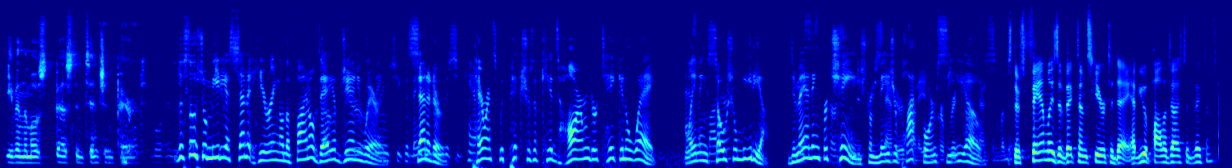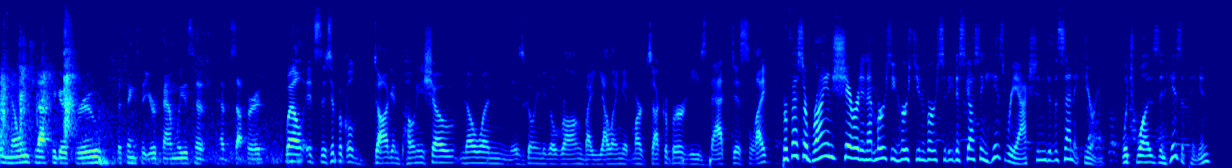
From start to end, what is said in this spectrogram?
Even the most best intentioned parent. The social media Senate hearing on the final day of January. Senators, parents with pictures of kids harmed or taken away, blaming social media, demanding for change from major platform CEOs. There's families of victims here today. Have you apologized to the victims? No one should have to go through the things that your families have, have suffered. Well, it's the typical dog and pony show. No one is going to go wrong by yelling at Mark Zuckerberg. He's that disliked. Professor Brian Sheridan at Mercyhurst University discussing his reaction to the Senate hearing, which was, in his opinion,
